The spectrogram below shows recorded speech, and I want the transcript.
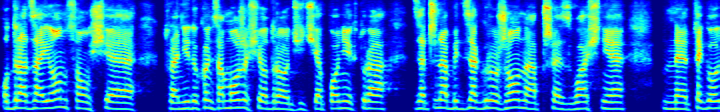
odradzającą się, która nie do końca może się odrodzić, Japonię, która zaczyna być zagrożona przez właśnie tego,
